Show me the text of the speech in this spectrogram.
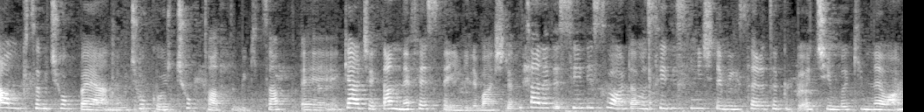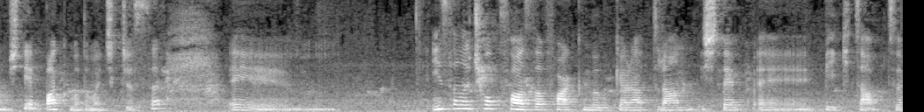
Ben bu kitabı çok beğendim. Çok hoş, çok tatlı bir kitap. Ee, gerçekten nefesle ilgili başlıyor. Bir tane de CD'si vardı ama CD'sini işte bilgisayara takıp bir açayım bakayım ne varmış diye bakmadım açıkçası. Ee, insana çok fazla farkındalık yarattıran işte e, bir kitaptı.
